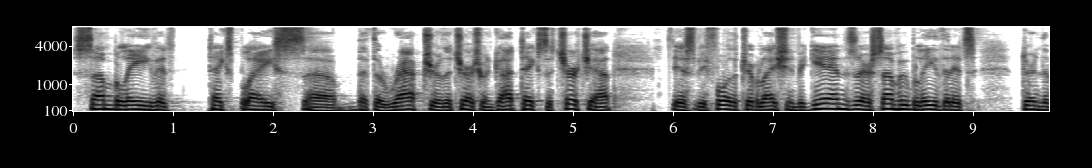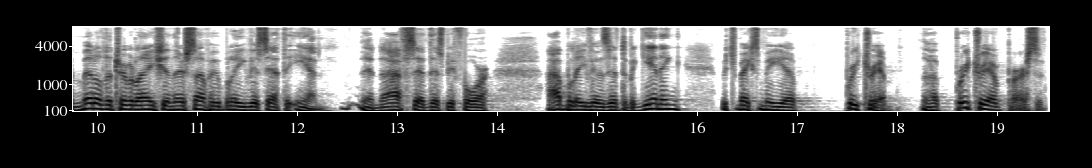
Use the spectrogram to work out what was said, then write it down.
Some believe it takes place uh, that the rapture of the church, when God takes the church out, is before the tribulation begins. There are some who believe that it's during the middle of the tribulation. There's some who believe it's at the end. And I've said this before. I believe it was at the beginning, which makes me a pre-trib, a pre-trib person.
